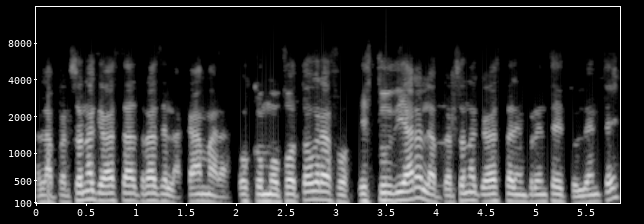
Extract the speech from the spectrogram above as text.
a la persona que va a estar atrás de la cámara o como fotógrafo, estudiar a la persona que va a estar enfrente de tu lente,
